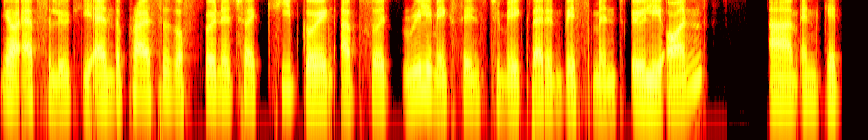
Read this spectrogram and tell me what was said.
Yeah, absolutely. And the prices of furniture keep going up. So it really makes sense to make that investment early on um, and get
